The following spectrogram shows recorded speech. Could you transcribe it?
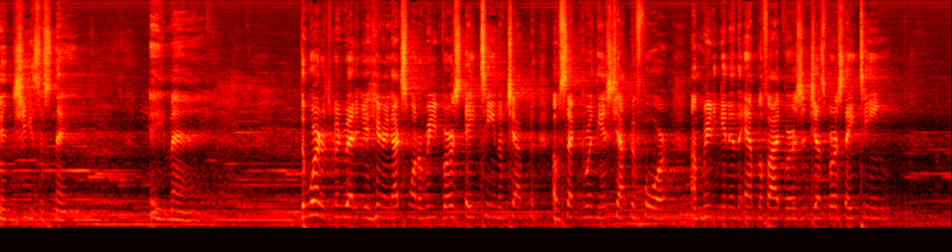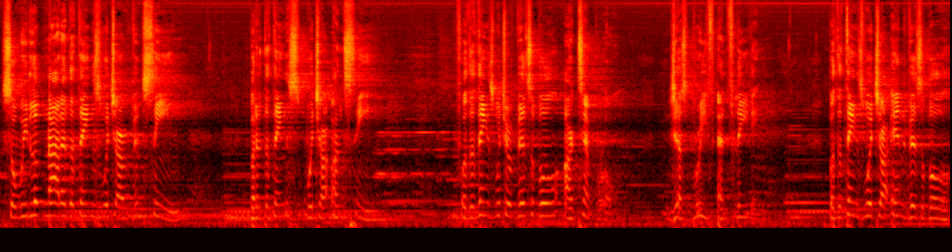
In Jesus' name, amen. The word has been read in your hearing. I just want to read verse 18 of chapter of Second Corinthians chapter 4. I'm reading it in the amplified version, just verse 18. So we look not at the things which are seen, but at the things which are unseen. For the things which are visible are temporal, just brief and fleeting. But the things which are invisible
